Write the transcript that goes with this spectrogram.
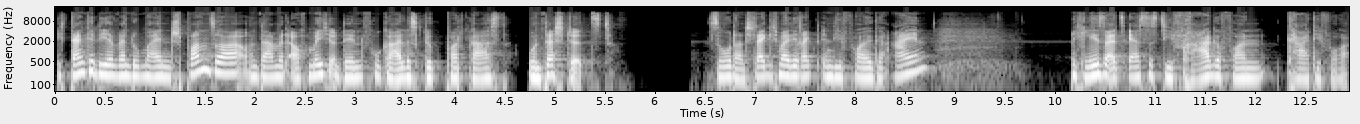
Ich danke dir, wenn du meinen Sponsor und damit auch mich und den Frugales Glück Podcast unterstützt. So, dann steige ich mal direkt in die Folge ein. Ich lese als erstes die Frage von Kati vor.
